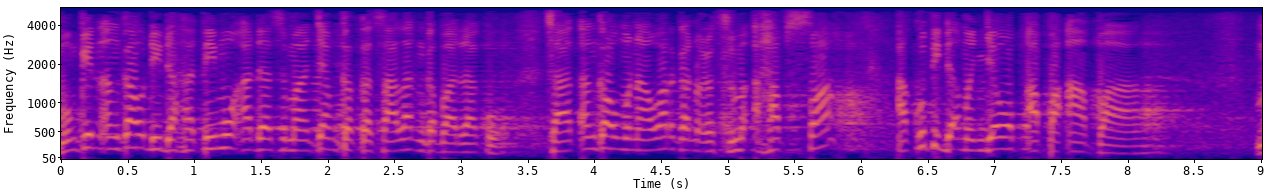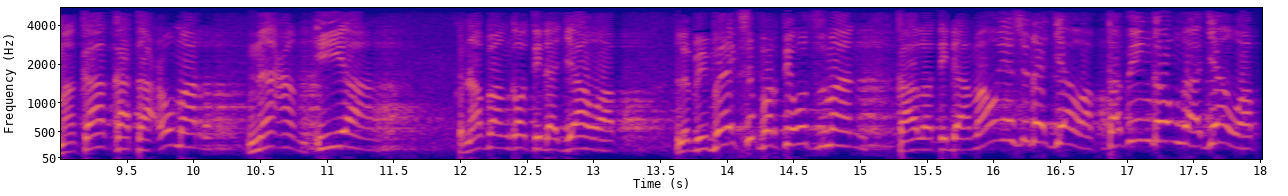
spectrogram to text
Mungkin engkau di hatimu ada semacam kekesalan kepadaku. Saat engkau menawarkan Hafsah, aku tidak menjawab apa-apa. Maka kata Umar, "Na'am, iya." Kenapa engkau tidak jawab? Lebih baik seperti Utsman. Kalau tidak mau ya sudah jawab. Tapi engkau enggak jawab.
